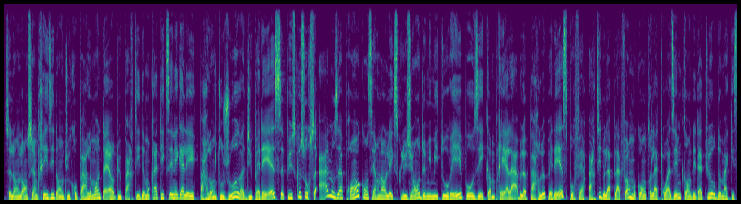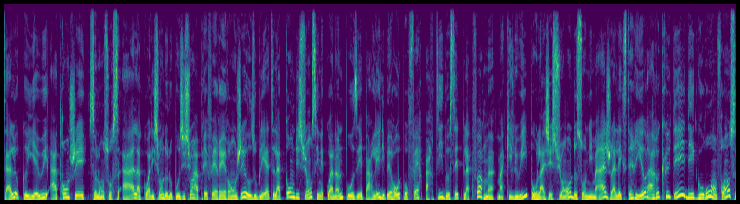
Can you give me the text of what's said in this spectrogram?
selon l'ancien président du groupe parlementaire du Parti démocratique sénégalais. Parlons toujours du PDS, puisque Source A nous apprend concernant l'exclusion de Mimi Touré posée comme préalable par le PDS pour faire partie de la plateforme contre la troisième candidature de Macky Sall que eu a tranché. Selon Source A, la coalition de l'opposition a préféré ranger aux oubliettes la condition sine qua non posée par les libéraux pour faire partie de cette plateforme. Macky, lui, pour la gestion de son image à l'extérieur, a recruté des gourous en France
